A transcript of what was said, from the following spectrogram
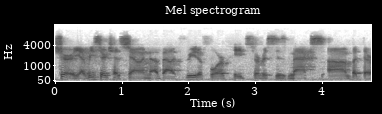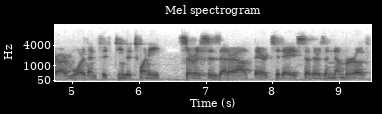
Sure. Yeah. Research has shown about three to four paid services max, um, but there are more than 15 to 20 services that are out there today. So there's a number of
